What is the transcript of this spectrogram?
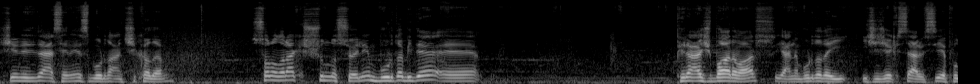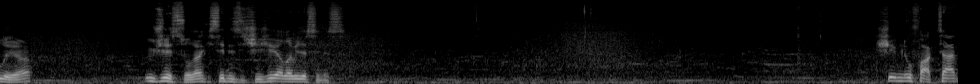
Şimdi dilerseniz buradan çıkalım. Son olarak şunu da söyleyeyim. Burada bir de e, plaj bar var. Yani burada da içecek servisi yapılıyor. Ücretsiz olarak istediğiniz içeceği alabilirsiniz. Şimdi ufaktan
